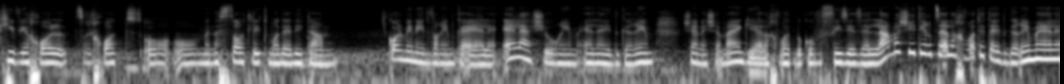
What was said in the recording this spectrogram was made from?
כביכול צריכות או, או מנסות להתמודד איתם. כל מיני דברים כאלה. אלה השיעורים, אלה האתגרים שהנשמה הגיעה לחוות בגוף הפיזי הזה. למה שהיא תרצה לחוות את האתגרים האלה?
